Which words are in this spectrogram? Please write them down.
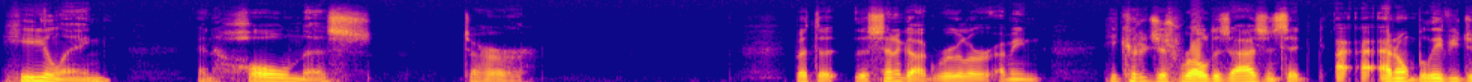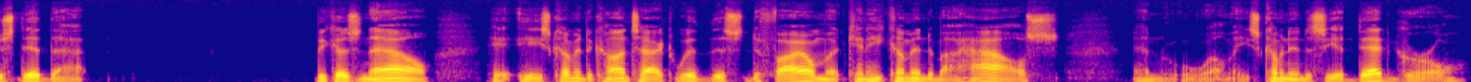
healing and wholeness to her. But the, the synagogue ruler, I mean, he could have just rolled his eyes and said, I, I don't believe you just did that. Because now he, he's come into contact with this defilement. Can he come into my house? And, well, he's coming in to see a dead girl.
